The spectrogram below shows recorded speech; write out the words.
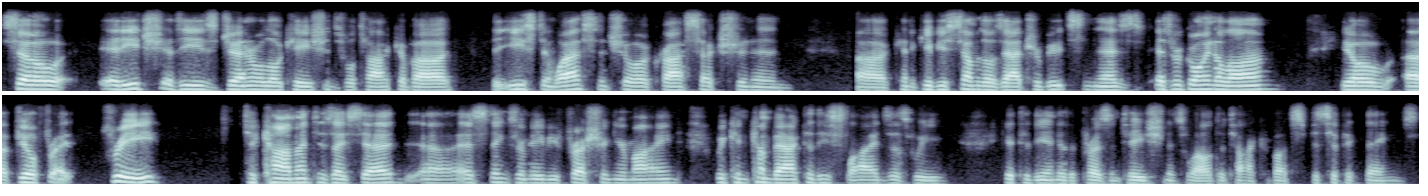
So at each of these general locations, we'll talk about the east and west and show a cross section and uh, kind of give you some of those attributes. And as, as we're going along, you know, uh, feel free, free to comment, as I said, uh, as things are maybe fresh in your mind. We can come back to these slides as we get to the end of the presentation as well to talk about specific things.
